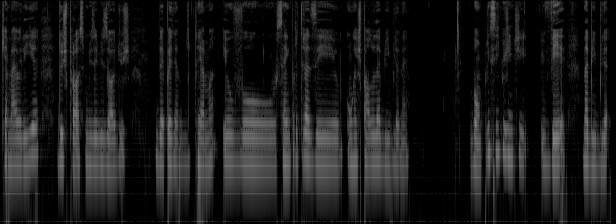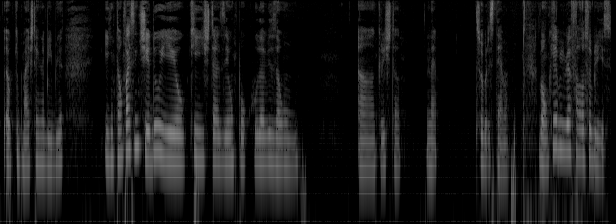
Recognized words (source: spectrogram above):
que a maioria dos próximos episódios dependendo do tema, eu vou sempre trazer um respaldo da Bíblia, né? Bom, princípio a gente vê na Bíblia, é o que mais tem na Bíblia. Então faz sentido e eu quis trazer um pouco da visão uh, cristã, né? Sobre esse tema. Bom, o que a Bíblia fala sobre isso?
